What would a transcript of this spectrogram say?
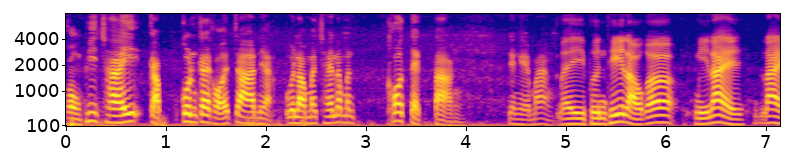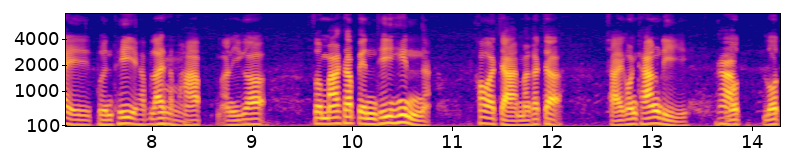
ของพี่ใช้กับกลไกของอาจารย์เนี่ยเวลามาใช้แล้วมันข้อแตกต่างยังไงบ้างในพื้นที่เราก็มีไร่ไร่พื้นที่ครับไร่อืมสภาพ อันนี้ก็ส่วนมากถ้าเป็นที่หินน่ะเข้าอาจารย์มันก็จะใช้ค่อนข้างดีครับลดลด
